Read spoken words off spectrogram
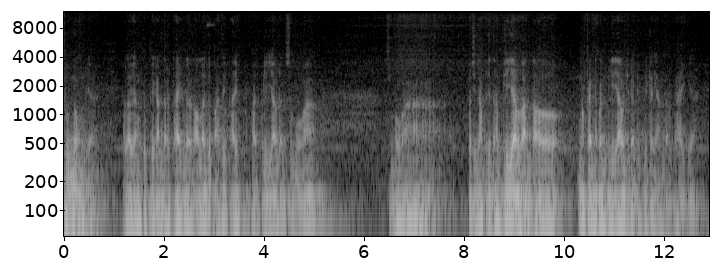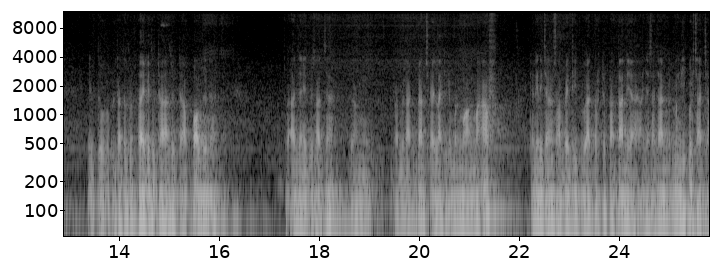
dunung ya kalau yang diberikan terbaik menurut Allah itu pasti baik buat beliau dan semua semua pecinta-pecinta beliau atau ngefan-ngefan beliau juga diberikan yang terbaik ya. Itu sudah terbaik itu sudah sudah pol sudah. Doanya itu saja yang kami lakukan. Sekali lagi kami mohon maaf. Dan ini jangan sampai dibuat perdebatan ya hanya saja menghibur saja.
